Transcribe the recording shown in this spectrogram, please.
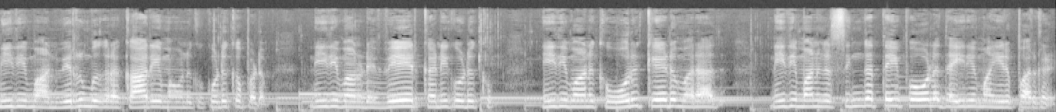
நீதிமான் விரும்புகிற காரியம் அவனுக்கு கொடுக்கப்படும். நீதிமானுடைய வேர் கனி கொடுக்கும். நீதிமானுக்கு ஒரு கேடும் வராது. நீதிமான்கள் சிங்கத்தை போல தைரியமாய் இருப்பார்கள்.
